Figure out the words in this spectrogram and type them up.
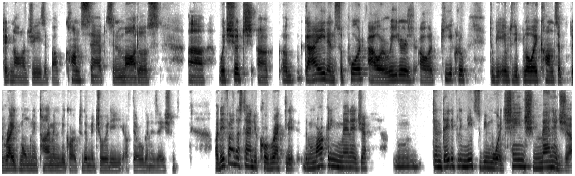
technologies about concepts and models, uh, which should uh, guide and support our readers, our peer group, to be able to deploy concept at the right moment in time in regard to the majority of their organization. But if I understand you correctly, the marketing manager mm, tentatively needs to be more a change manager.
